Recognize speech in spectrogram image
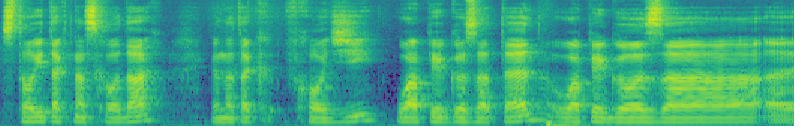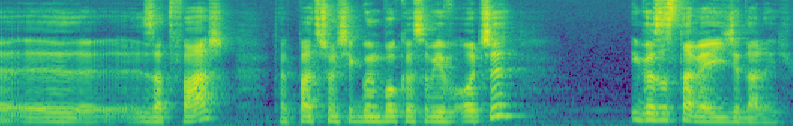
Stoi tak na schodach i ona tak wchodzi, łapie go za ten, łapie go za, e, e, za twarz, tak patrzą się głęboko sobie w oczy i go zostawia i idzie dalej.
